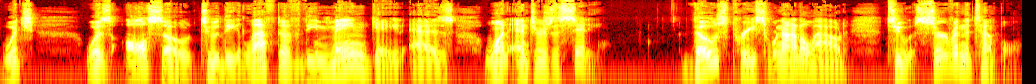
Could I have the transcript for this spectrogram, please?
which was also to the left of the main gate as one enters the city. Those priests were not allowed to serve in the temple,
